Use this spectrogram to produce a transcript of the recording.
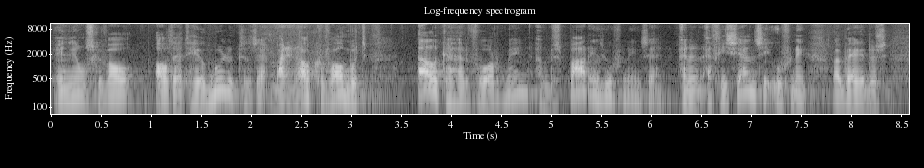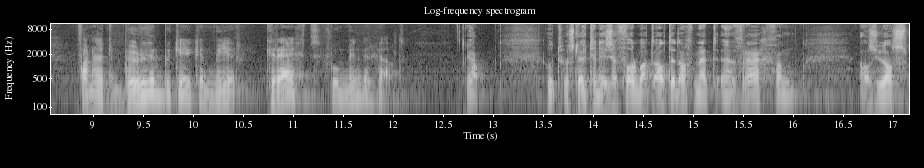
in ons geval altijd heel moeilijk zal zijn. Maar in elk geval moet elke hervorming een besparingsoefening zijn en een efficiëntieoefening, waarbij je dus vanuit de burger bekeken meer krijgt voor minder geld. Ja, goed. We sluiten deze format altijd af met een vraag van als u als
